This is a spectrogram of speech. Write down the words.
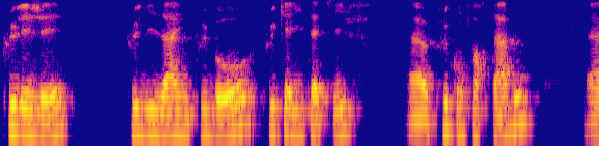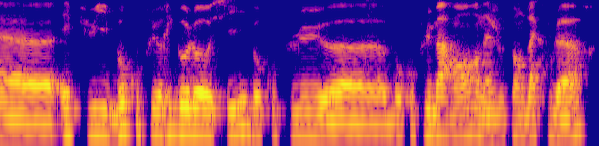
plus légers, plus design, plus beau, plus qualitatif, euh, plus confortable. Euh, et puis beaucoup plus rigolo aussi, beaucoup plus, euh, beaucoup plus marrant en ajoutant de la couleur.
